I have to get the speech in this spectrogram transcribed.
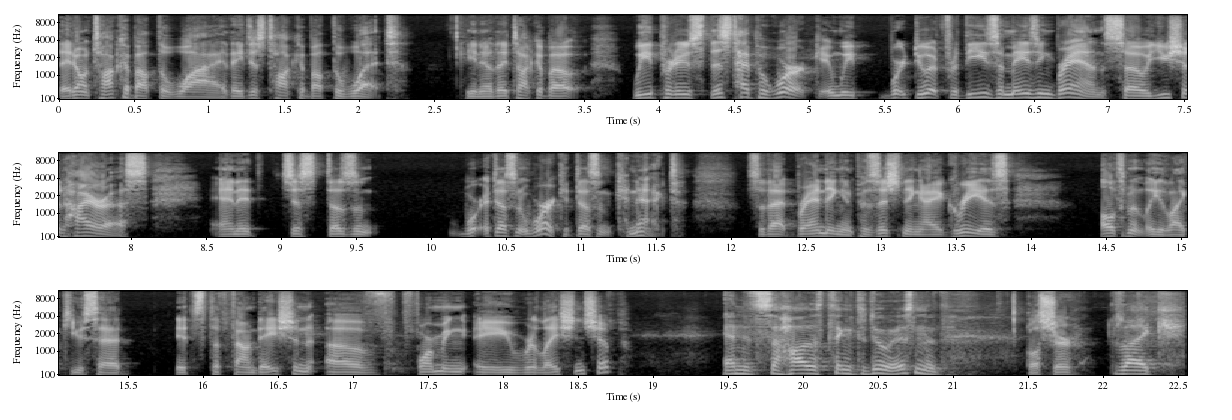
they don't talk about the why. They just talk about the what. You know, they talk about we produce this type of work and we do it for these amazing brands. So you should hire us. And it just doesn't it doesn't work. It doesn't connect. So that branding and positioning, I agree, is ultimately, like you said, it's the foundation of forming a relationship. And it's the hardest thing to do, isn't it? Well, sure. Like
